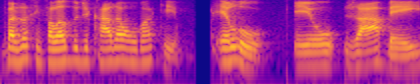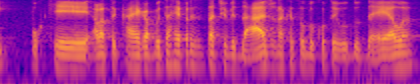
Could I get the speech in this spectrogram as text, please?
mas assim, falando de cada uma aqui. Elu, eu já amei, porque ela carrega muita representatividade na questão do conteúdo dela,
